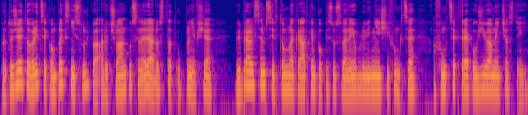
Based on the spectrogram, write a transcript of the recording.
Protože je to velice komplexní služba a do článku se nedá dostat úplně vše, vybral jsem si v tomhle krátkém popisu své nejoblíbenější funkce a funkce, které používám nejčastěji.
